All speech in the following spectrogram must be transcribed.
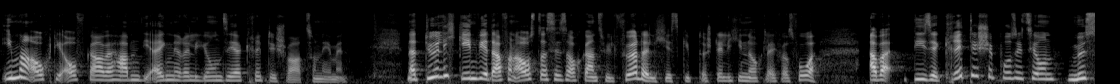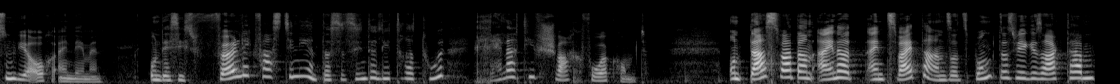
immer auch die Aufgabe haben, die eigene Religion sehr kritisch wahrzunehmen. Natürlich gehen wir davon aus, dass es auch ganz viel Förderliches gibt, da stelle ich Ihnen auch gleich was vor. Aber diese kritische Position müssen wir auch einnehmen. Und es ist völlig faszinierend, dass es in der Literatur relativ schwach vorkommt. Und das war dann einer, ein zweiter Ansatzpunkt, dass wir gesagt haben,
